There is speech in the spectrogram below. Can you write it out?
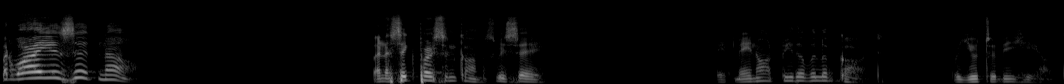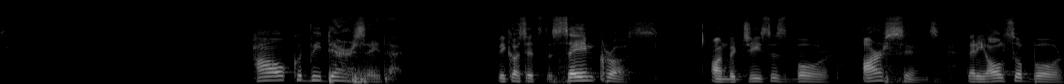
But why is it now? When a sick person comes, we say, It may not be the will of God for you to be healed. How could we dare say that? Because it's the same cross on which Jesus bore our sins, that he also bore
